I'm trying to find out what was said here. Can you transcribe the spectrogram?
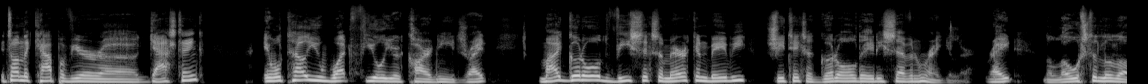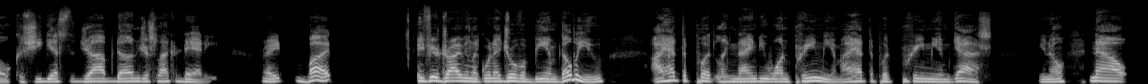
it's on the cap of your uh, gas tank. It will tell you what fuel your car needs, right? My good old V6 American baby, she takes a good old 87 regular, right? The lowest of the low because she gets the job done just like her daddy, right? But if you're driving, like when I drove a BMW, I had to put like 91 premium. I had to put premium gas, you know? Now,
